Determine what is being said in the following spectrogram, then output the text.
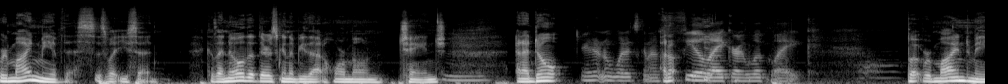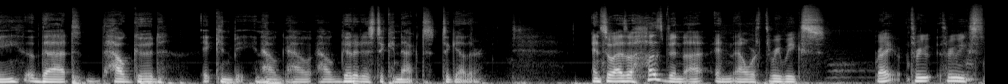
remind me of this," is what you said, because I know that there's going to be that hormone change, and I don't I don't know what it's going to feel yeah. like or look like. but remind me that how good it can be and how, how, how good it is to connect together. And so as a husband, uh, and now we're three weeks, right? Three, three weeks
